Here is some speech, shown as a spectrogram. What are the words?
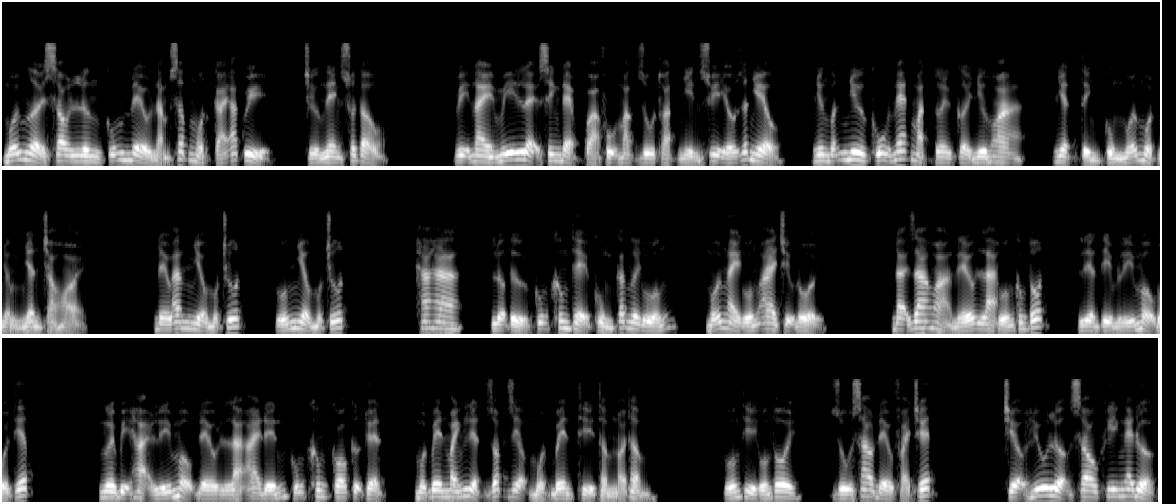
mỗi người sau lưng cũng đều nắm sấp một cái ác quỷ, chứ nên xuất tẩu. Vị này mỹ lệ xinh đẹp quả phụ mặc dù thoạt nhìn suy yếu rất nhiều, nhưng vẫn như cũ nét mặt tươi cười như hoa, nhiệt tình cùng mỗi một nhầm nhân chào hỏi. Đều ăn nhiều một chút, uống nhiều một chút. Ha ha lựa tử cũng không thể cùng các ngươi uống, mỗi ngày uống ai chịu nổi. Đại gia hỏa nếu là uống không tốt, liền tìm lý mậu bồi tiếp. Người bị hại lý mậu đều là ai đến cũng không có cự tuyệt, một bên mãnh liệt rót rượu một bên thì thầm nói thầm uống thì uống thôi, dù sao đều phải chết. Triệu hữu lượng sau khi nghe được,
